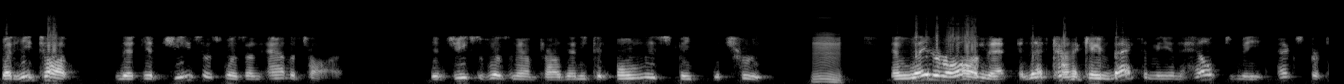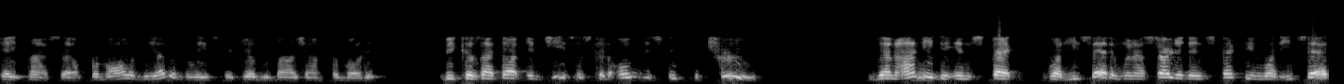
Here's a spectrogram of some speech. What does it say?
But he taught that if Jesus was an avatar, if Jesus was an avatar, then he could only speak the truth. Mm. And later on, that and that kind of came back to me and helped me extricate myself from all of the other beliefs that Yogi Bhajan promoted, because I thought if Jesus could only speak the truth, then I need to inspect what he said. And when I started inspecting what he said,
